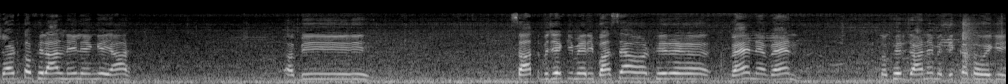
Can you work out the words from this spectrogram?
شرٹ تو فی الحال نہیں لیں گے یار۔ ابھی سات بجے کی میری بس ہے اور پھر وین ہے، وین۔ تو پھر جانے میں دقت ہوئے گی۔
